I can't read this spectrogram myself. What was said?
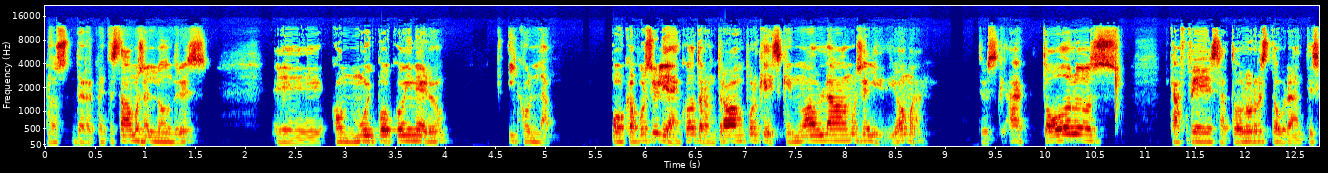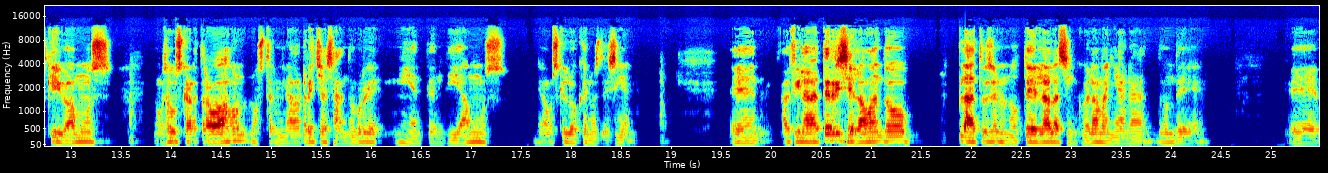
nos, de repente estábamos en Londres eh, con muy poco dinero y con la poca posibilidad de encontrar un trabajo porque es que no hablábamos el idioma. Entonces, a todos los cafés, a todos los restaurantes que íbamos, vamos a buscar trabajo, nos terminaban rechazando porque ni entendíamos, digamos que lo que nos decían. Eh, al final aterricé lavando platos en un hotel a las 5 de la mañana, donde eh,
